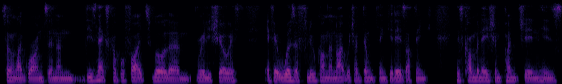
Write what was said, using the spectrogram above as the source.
someone like Warrington. And these next couple fights will um, really show if if it was a fluke on the night, which I don't think it is. I think his combination punching, his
